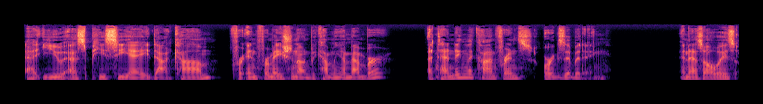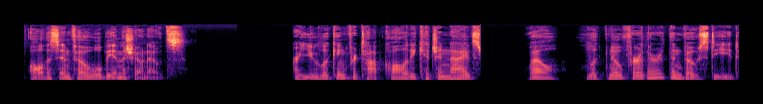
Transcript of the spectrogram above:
at USPCA.com for information on becoming a member, attending the conference, or exhibiting. And as always, all this info will be in the show notes. Are you looking for top quality kitchen knives? Well, look no further than Vosteed.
